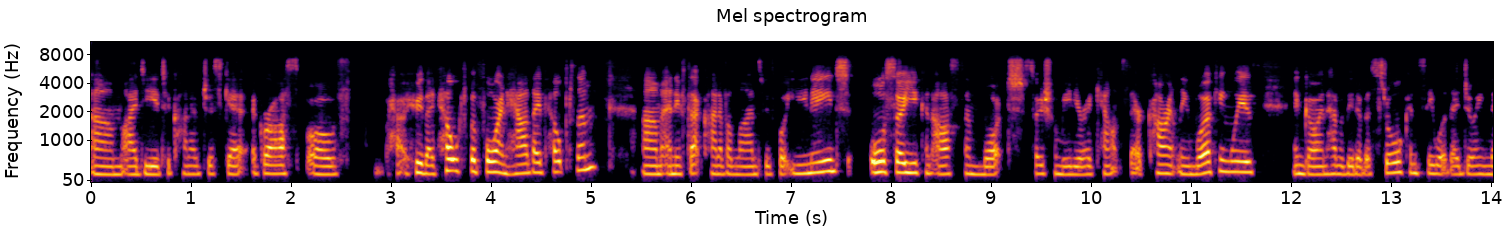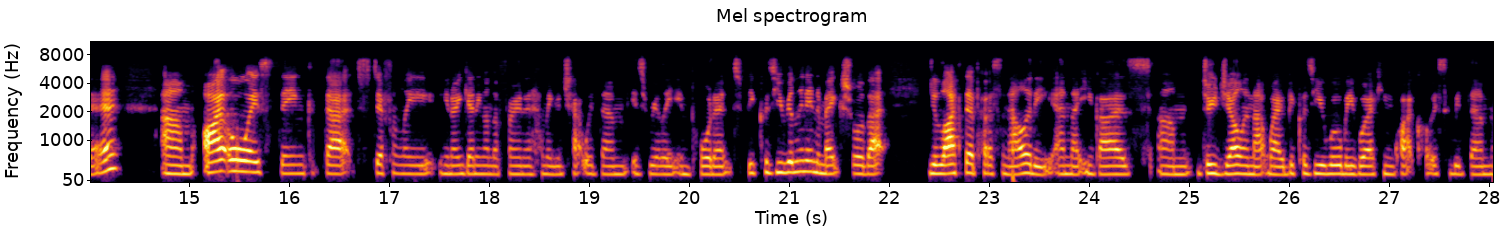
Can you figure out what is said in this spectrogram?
um, idea to kind of just get a grasp of how, who they've helped before and how they've helped them, um, and if that kind of aligns with what you need. Also, you can ask them what social media accounts they're currently working with and go and have a bit of a stalk and see what they're doing there. Um, I always think that definitely, you know, getting on the phone and having a chat with them is really important because you really need to make sure that you like their personality and that you guys um, do gel in that way because you will be working quite closely with them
